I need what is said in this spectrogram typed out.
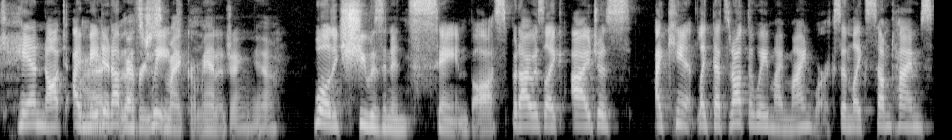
cannot, I made it up That's every just week. micromanaging. Yeah. Well, she was an insane boss, but I was like, I just, I can't, like, that's not the way my mind works. And like sometimes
